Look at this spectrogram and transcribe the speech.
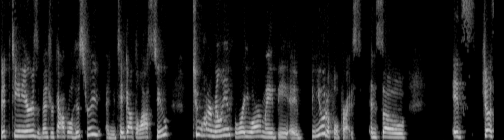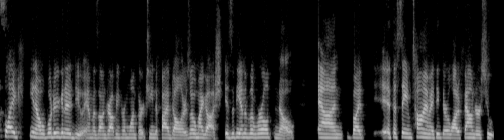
15 years of venture capital history and you take out the last two, 200 million for where you are may be a beautiful price. And so it's just like, you know, what are you going to do? Amazon dropping from 113 to $5. Oh my gosh. Is it the end of the world? No. And, but at the same time, I think there are a lot of founders who,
